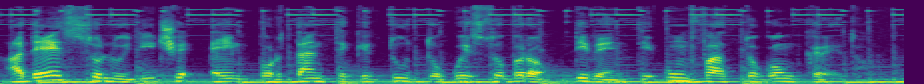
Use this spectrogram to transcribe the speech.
Adesso lui dice è importante che tutto questo però diventi un fatto concreto.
